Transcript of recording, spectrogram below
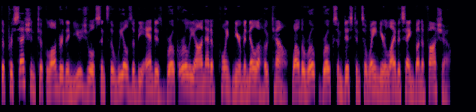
The procession took longer than usual since the wheels of the andas broke early on at a point near Manila Hotel, while the rope broke some distance away near Liwasang Bonifacio.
